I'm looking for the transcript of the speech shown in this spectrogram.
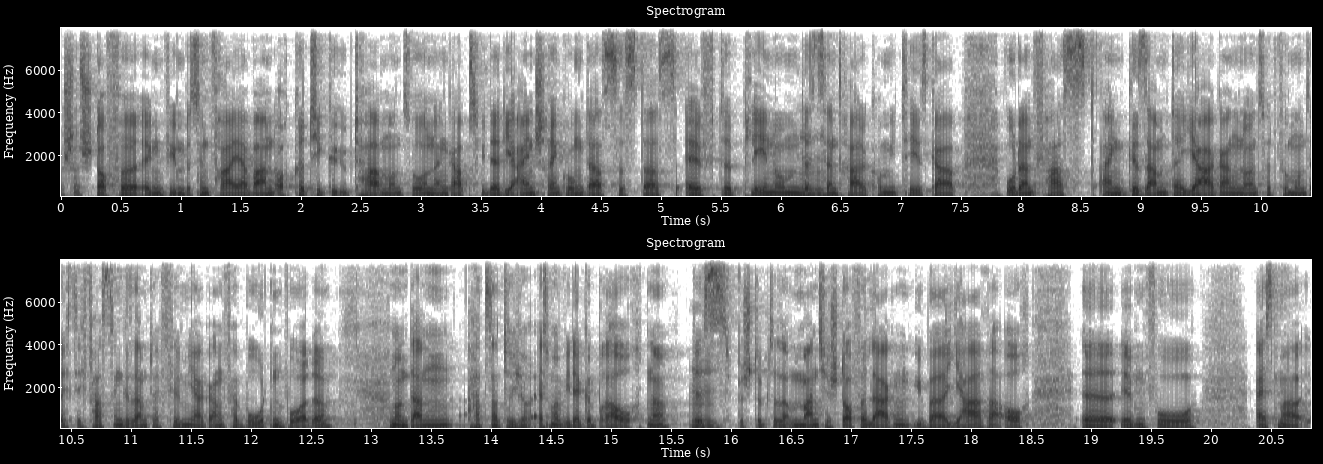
Stoffe irgendwie ein bisschen freier waren, auch Kritik geübt haben und so. Und dann gab es wieder die Einschränkung, dass es das elfte Plenum mhm. des Zentralkomitees gab, wo dann fast ein gesamter Jahrgang 1965, fast ein gesamter Filmjahrgang verboten wurde. Und dann hat es natürlich auch erstmal wieder gebraucht, ne? bis mhm. bestimmte, manche Stoffe lagen über Jahre auch äh, irgendwo erstmal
